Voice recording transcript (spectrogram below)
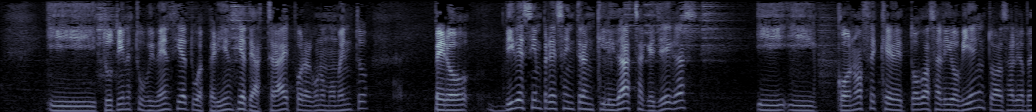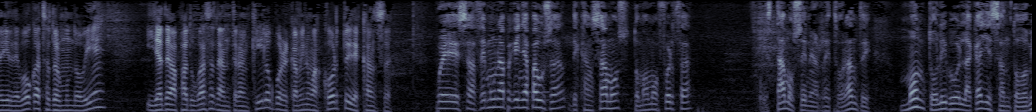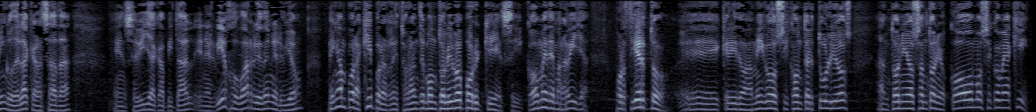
Y tú tienes tu vivencia, tu experiencia, te abstraes por algunos momentos, pero vives siempre esa intranquilidad hasta que llegas y, conoces que todo ha salido bien, todo ha salido a pedir de boca, está todo el mundo bien y ya te vas para tu casa tan tranquilo por el camino más corto y descansas. Pues hacemos una pequeña pausa, descansamos, tomamos fuerza Estamos en el restaurante Montolivo, en la calle Santo Domingo de la Calzada, en Sevilla capital, en el viejo barrio de Nervión. Vengan por aquí, por el restaurante Montolivo, porque se come de maravilla. Por cierto, eh, queridos amigos y contertulios, Antonio Antonio, ¿cómo se come aquí?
